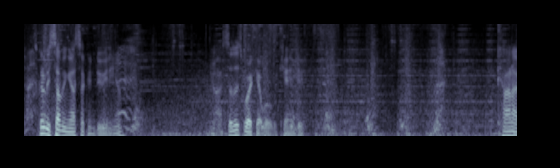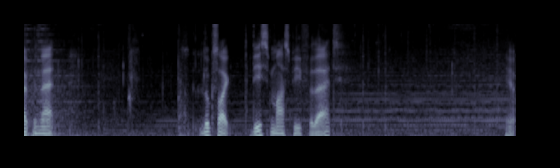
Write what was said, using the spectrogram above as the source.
There's gotta be something else I can do in here. Alright, so let's work out what we can do. Can't open that. Looks like this must be for that. Yep.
